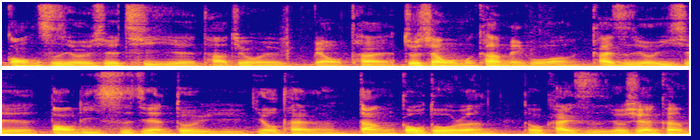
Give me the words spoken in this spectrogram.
公司、有一些企业，他就会表态。就像我们看美国开始有一些暴力事件，对于犹太人，当够多人都开始，有些人可能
